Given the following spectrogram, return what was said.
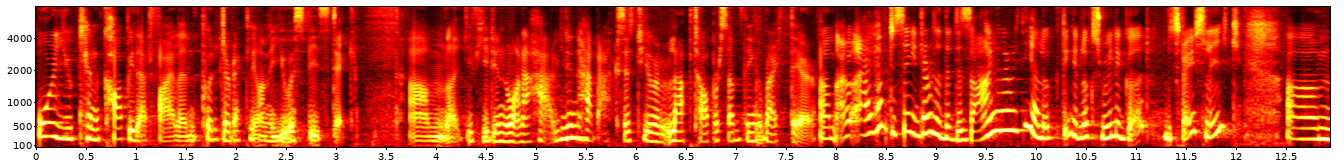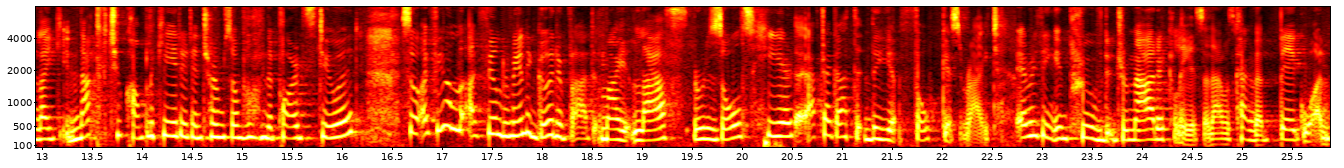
or you can copy that file and put it directly on a USB stick. Um, like if you didn't want to have, you didn't have access to your laptop or something right there. Um, I, I, have to say, in terms of the design and everything, I look, think it looks really good. It's very sleek, um, like not too complicated in terms of the parts to it. So I feel I feel really good about my last results here. After I got the, the focus right, everything improved dramatically. So that was kind of a big one.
